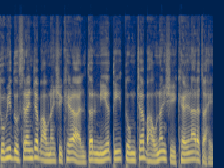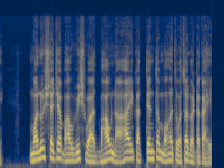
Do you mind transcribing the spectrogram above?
तुम्ही दुसऱ्यांच्या भावनांशी खेळाल तर नियती तुमच्या भावनांशी खेळणारच आहे. मनुष्याच्या भावविश्वात भावना हा एक अत्यंत महत्त्वाचा घटक आहे.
